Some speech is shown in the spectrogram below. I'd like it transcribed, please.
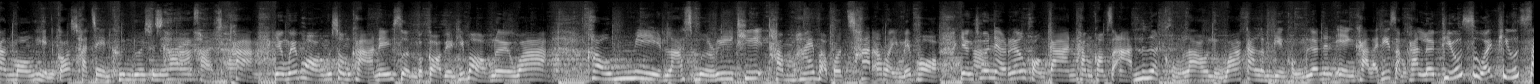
การมองเห็นก็ชัดเจนขึ้นด้วยใช่ไหมคะ ใช่ค่ะใช่ ค่ะ ยังไม่พอคุณผู้ชมค่ะ ในส่วนประกอบอย่างที่บอกเลยว่า เขามีราสเบอร์รี่ที่ทำให้แบบรสชาติอร่อยไม่พอ ยังช่วยในเรื่องของการทำความสะอาดเลือดของเรา หรือว่าการลำเลียงของเลือดนั่นเองค่ะ และที่สำคัญเลยผิวสวยผิวใส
